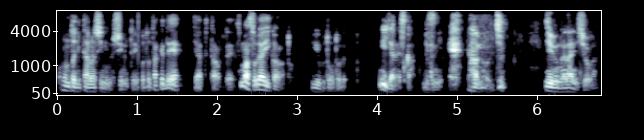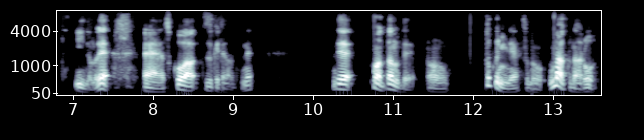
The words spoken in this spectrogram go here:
本当に楽しみの趣味ということだけでやってたので、まあ、それはいいかなということで、いいじゃないですか、別に。あの、自分が何しようがいいので、えーそこは続けてたんですね。で、まあ、なので、あの特にね、その、上手くなろうっ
